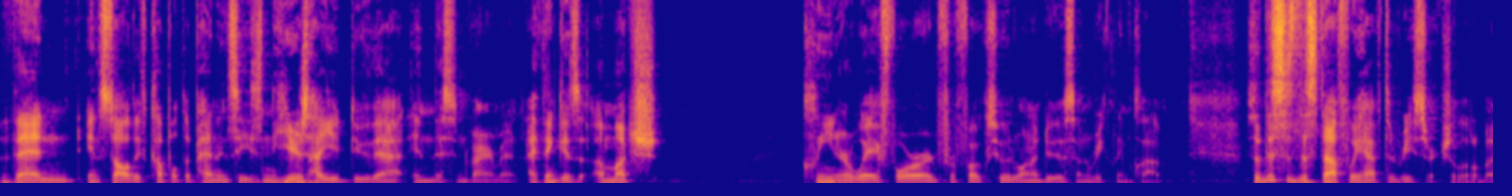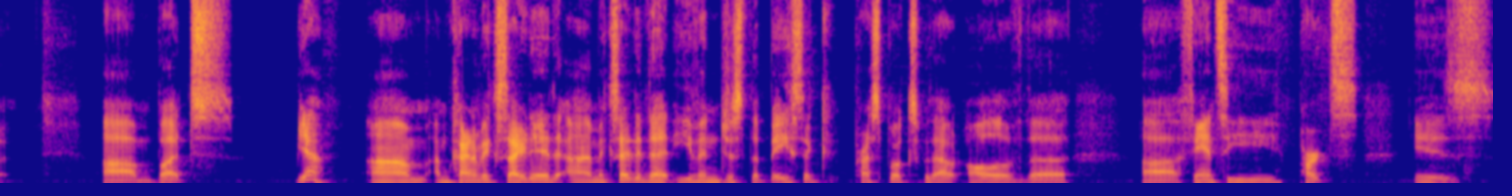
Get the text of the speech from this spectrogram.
then install these couple dependencies. And here's how you do that in this environment. I think is a much cleaner way forward for folks who would want to do this on Reclaim Cloud. So this is the stuff we have to research a little bit. Um, but yeah, um, I'm kind of excited. I'm excited that even just the basic Pressbooks without all of the uh, fancy parts is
